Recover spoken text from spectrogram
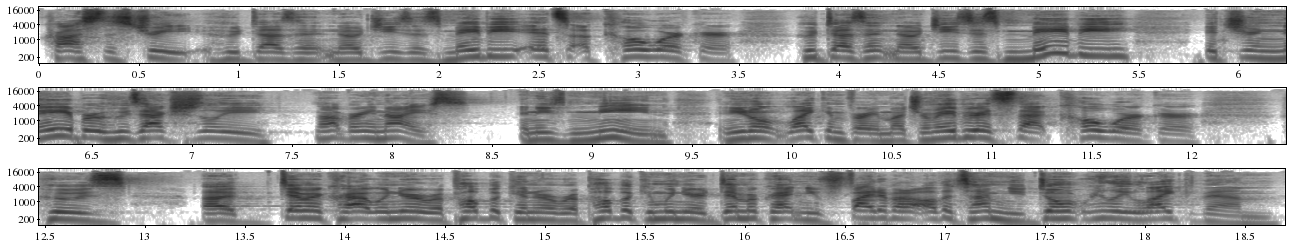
across the street who doesn't know Jesus. Maybe it's a coworker who doesn't know Jesus. Maybe it's your neighbor who's actually not very nice and he's mean and you don't like him very much. Or maybe it's that coworker who's a Democrat when you're a Republican or a Republican when you're a Democrat and you fight about it all the time and you don't really like them.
